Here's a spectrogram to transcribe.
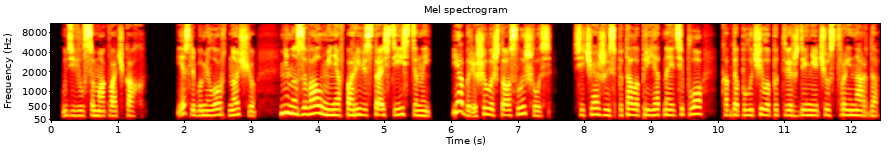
— удивился маг в очках. Если бы милорд ночью не называл меня в порыве страсти истиной, я бы решила, что ослышалась. Сейчас же испытала приятное тепло, когда получила подтверждение чувств Рейнарда.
